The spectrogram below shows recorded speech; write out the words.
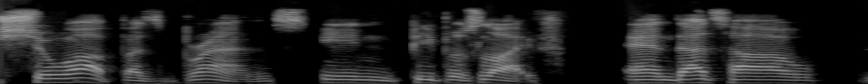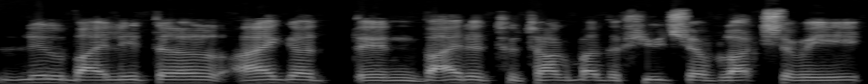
show up as brands in people's life. And that's how little by little, I got invited to talk about the future of luxury.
